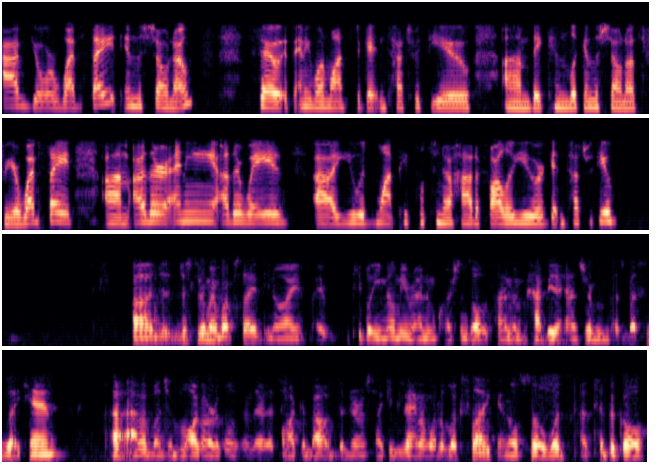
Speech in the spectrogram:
have your website in the show notes. So if anyone wants to get in touch with you, um, they can look in the show notes for your website. Um, are there any other ways uh, you would want people to know how to follow you or get in touch with you? Uh, just through my website. You know, I, I, people email me random questions all the time. I'm happy to answer them as best as I can. Uh, I have a bunch of blog articles in there that talk about the neuropsych exam and what it looks like, and also what a typical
